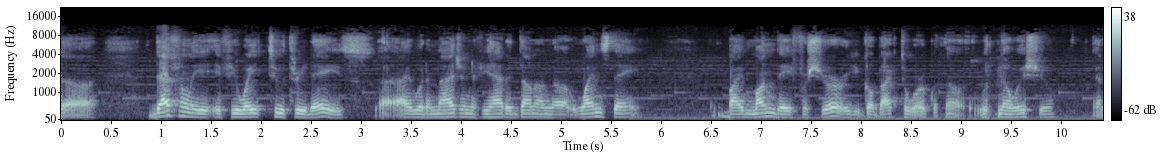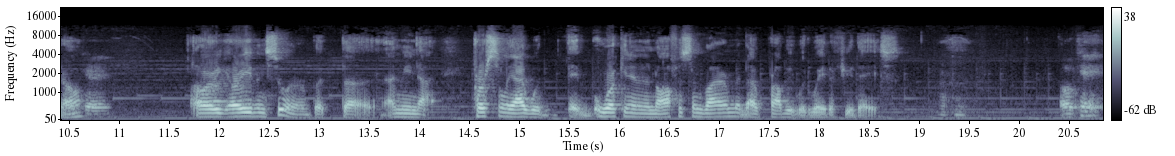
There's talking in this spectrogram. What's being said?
uh, definitely, if you wait two three days, I would imagine if you had it done on a Wednesday, by Monday for sure you go back to work with no with no issue. You know. Okay. Or or even sooner, but uh, I mean. Personally, I would, working in an office environment, I probably would wait a few days. Okay,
